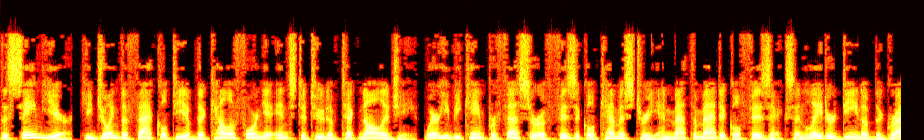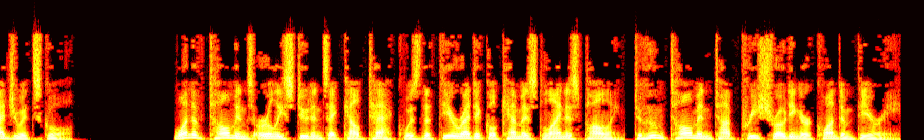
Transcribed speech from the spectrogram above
The same year, he joined the faculty of the California Institute of Technology, where he became professor of physical chemistry and mathematical physics and later dean of the graduate school. One of Tolman's early students at Caltech was the theoretical chemist Linus Pauling, to whom Tolman taught pre-Schrödinger quantum theory.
